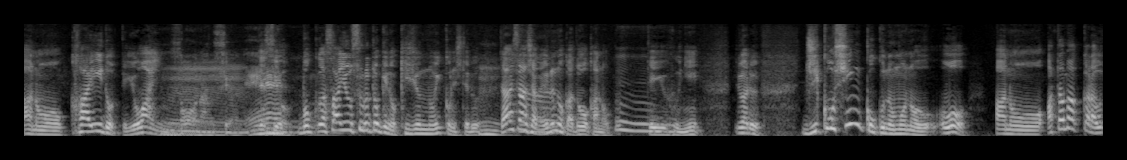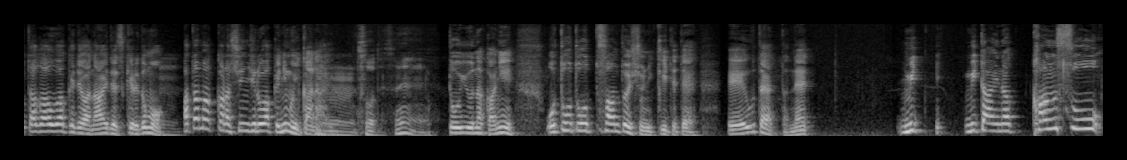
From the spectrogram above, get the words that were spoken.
あの、回移度って弱いんそうなんですよね。ですよ。僕が採用する時の基準の一個にしてる、ん第三者がいるのかどうかのっていうふうに、いわゆる自己申告のものを、あの、頭から疑うわけではないですけれども、頭から信じるわけにもいかない。うん、そうですね。という中に、弟さんと一緒に聞いてて、ええ歌やったね。み、みたいな感想を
